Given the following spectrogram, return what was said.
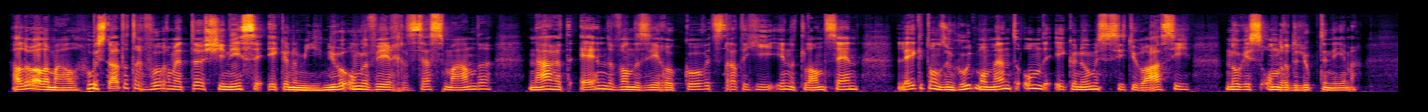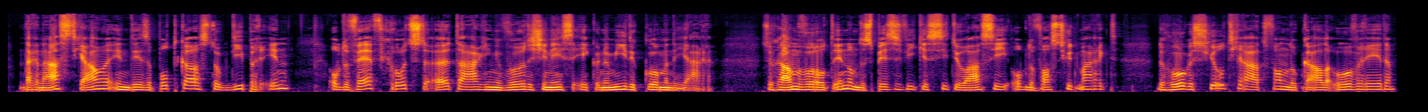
Hallo allemaal, hoe staat het ervoor met de Chinese economie? Nu we ongeveer zes maanden na het einde van de zero-covid-strategie in het land zijn, lijkt het ons een goed moment om de economische situatie nog eens onder de loep te nemen. Daarnaast gaan we in deze podcast ook dieper in op de vijf grootste uitdagingen voor de Chinese economie de komende jaren. Zo gaan we bijvoorbeeld in op de specifieke situatie op de vastgoedmarkt, de hoge schuldgraad van lokale overheden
